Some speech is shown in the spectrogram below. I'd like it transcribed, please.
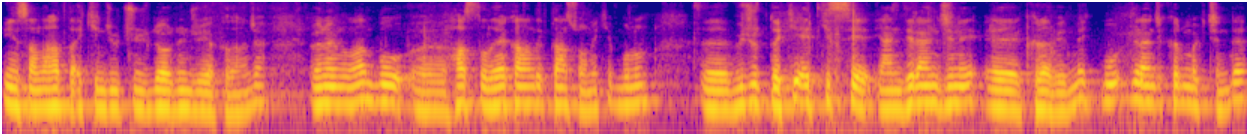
İnsanlar hatta ikinci, üçüncü, dördüncü yakalanacak. Önemli olan bu e, hastalığa yakalandıktan sonraki bunun e, vücuttaki etkisi yani direncini e, kırabilmek. Bu direnci kırmak için de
